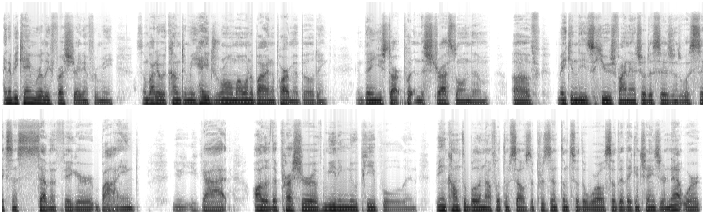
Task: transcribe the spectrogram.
And it became really frustrating for me. Somebody would come to me, Hey, Jerome, I want to buy an apartment building. And then you start putting the stress on them of making these huge financial decisions with six and seven figure buying. You, you got all of the pressure of meeting new people and being comfortable enough with themselves to present them to the world so that they can change their network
